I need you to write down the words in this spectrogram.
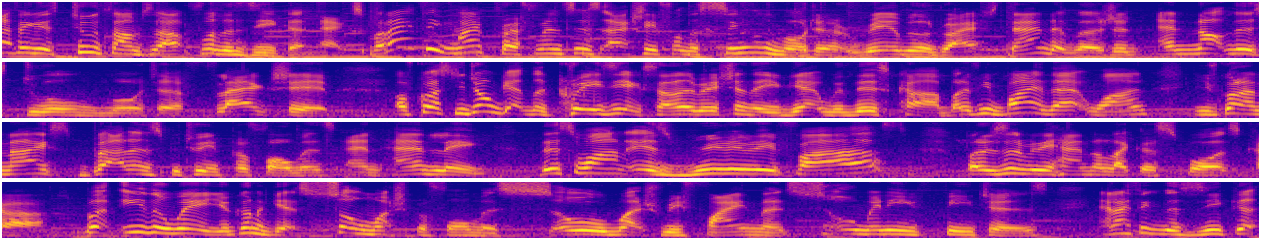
I think it's two thumbs up for the Zeekr X, but I think my preference is actually for the single motor rear wheel drive standard version and not this dual motor flagship. Of course, you don't get the crazy acceleration that you get with this car, but if you buy that one, you've got a nice balance between performance and handling. This one is really, really fast, but it doesn't really handle like a sports car. But either way, you're gonna get so much performance, so much refinement, so many features, and I think the Zeekr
